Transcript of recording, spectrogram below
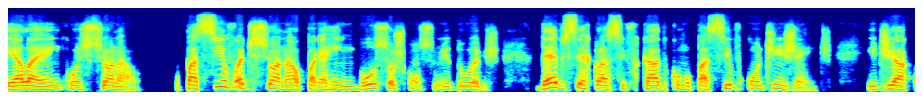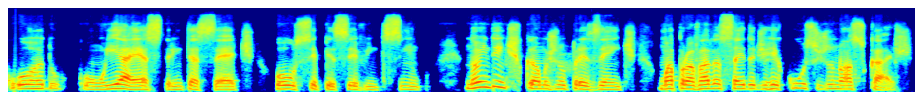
ela é inconstitucional. O passivo adicional para reembolso aos consumidores deve ser classificado como passivo contingente e, de acordo com o IAS 37 ou CPC 25, não identificamos no presente uma provável saída de recursos do nosso caixa.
